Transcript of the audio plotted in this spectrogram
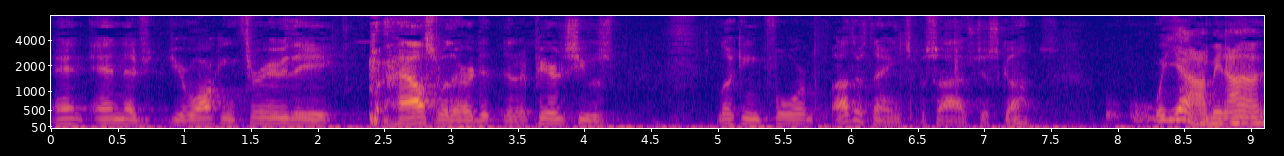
And and as you're walking through the house with her, it appeared she was looking for other things besides just guns. Well, yeah, I mean, I,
